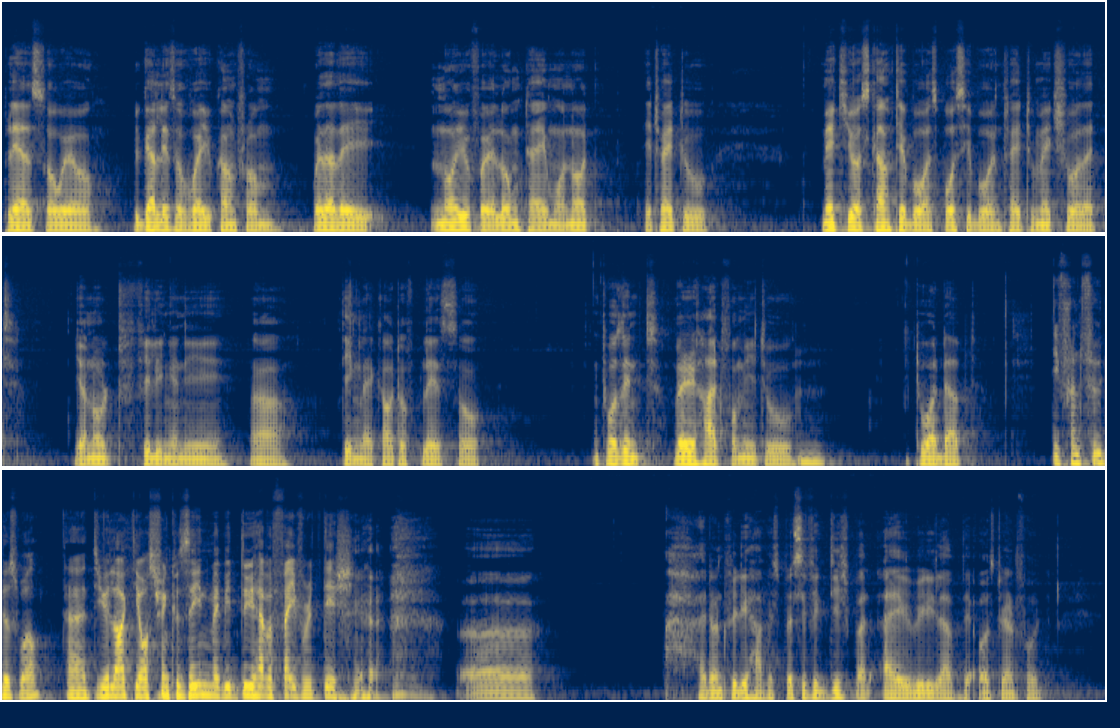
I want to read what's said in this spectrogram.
players so well, regardless of where you come from, whether they know you for a long time or not. They try to make you as comfortable as possible and try to make sure that you're not feeling any uh, thing like out of place. So it wasn't very hard for me to to adapt. Different food as well. Uh, do you like the Austrian cuisine? Maybe do you have a favorite dish? Uh, I don't really have a specific dish, but I really love the Austrian food.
